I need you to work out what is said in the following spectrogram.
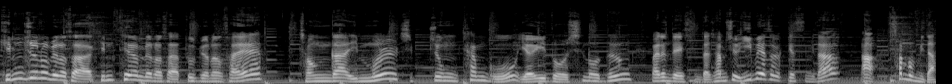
김준우 변호사, 김태현 변호사 두 변호사의 정가 인물 집중 탐구 여의도 신호 등 마련되어 있습니다. 잠시 후 2부에서 뵙겠습니다. 아, 3부입니다.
